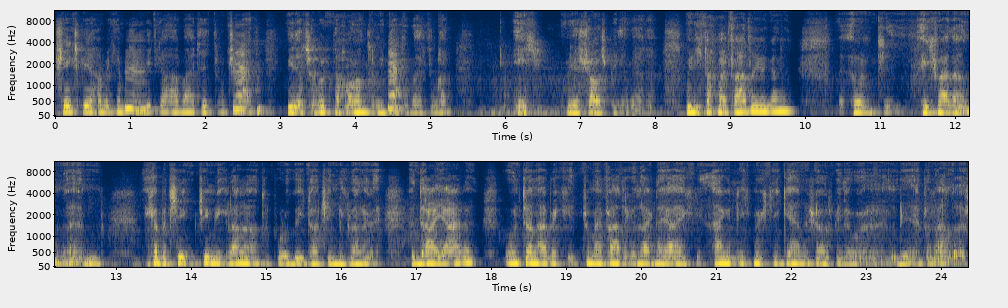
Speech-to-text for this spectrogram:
Shakespeare habe ich ein bisschen mitgearbeitet und so Ja. Wieder zurück nach Holland und ich Ja. dachte, weißt du was, ich will Schauspieler werden. Bin ich nach meinem Vater gegangen und ich war dann, ähm, ich habe zie- ziemlich lange Anthropologie, da ziemlich lange, drei Jahre. Und dann habe ich zu meinem Vater gesagt, naja, ich, eigentlich möchte ich gerne Schauspieler werden, etwas anderes.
